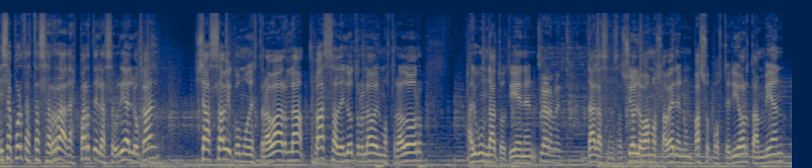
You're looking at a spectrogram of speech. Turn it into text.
Esa puerta está cerrada, es parte de la seguridad local. Ya sabe cómo destrabarla, pasa del otro lado del mostrador. Algún dato tienen, Claramente. da la sensación, lo vamos a ver en un paso posterior también.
